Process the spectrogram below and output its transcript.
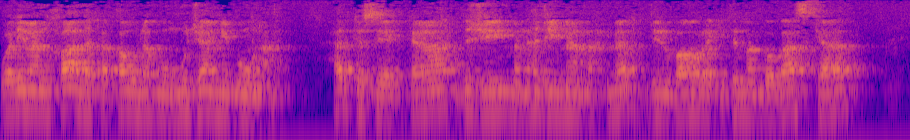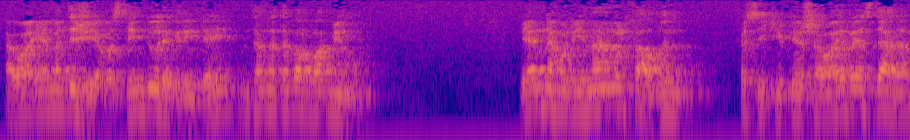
ولمن خالف قوله مجانبون. هەر کەسێک کە دژی منهجی ئیمام ئەحمەد دین و باوەڕێکی ترمان بۆ باس کات ئەوە ئێمە دژی ئەوەستین دوورەگرین لێی نتەبەڕ منه لأنه الإمام الفاضل کەسێکی پێشەوای ڕێزدارە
